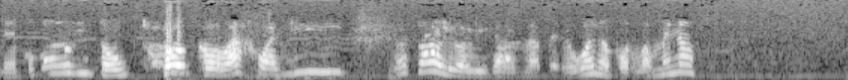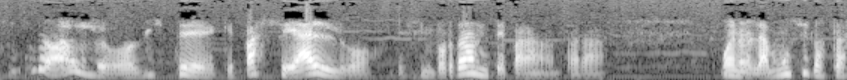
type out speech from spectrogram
me monto un poco, bajo allí, no salgo de mi casa, pero bueno, por lo menos quiero algo, ¿viste? Que pase algo, es importante para, para, bueno, la música está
